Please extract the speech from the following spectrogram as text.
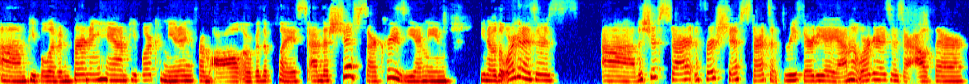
Um, people live in birmingham. People are commuting from all over the place. And the shifts are crazy. I mean you know the organizers uh, the shift start the first shift starts at 3.30 a.m the organizers are out there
